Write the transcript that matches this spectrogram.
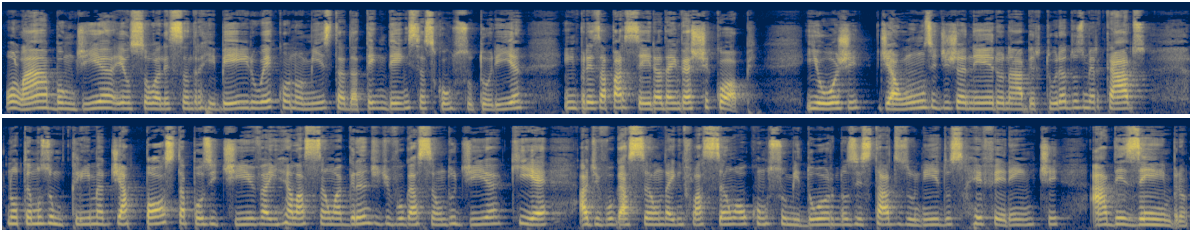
Olá, bom dia. Eu sou Alessandra Ribeiro, economista da Tendências Consultoria, empresa parceira da Investcop. E hoje, dia 11 de janeiro, na abertura dos mercados, notamos um clima de aposta positiva em relação à grande divulgação do dia, que é a divulgação da inflação ao consumidor nos Estados Unidos referente a dezembro.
